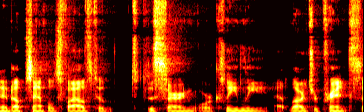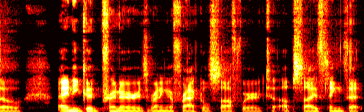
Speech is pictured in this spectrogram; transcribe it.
And it upsamples files to, to discern or cleanly at larger print. So any good printer is running a fractal software to upsize things that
